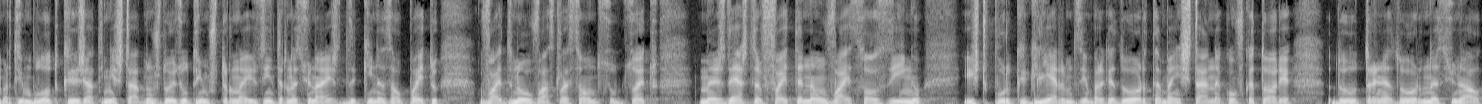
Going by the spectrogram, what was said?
Martim Boloto, que já tinha estado nos dois últimos torneios internacionais de quinas ao peito, vai de novo à Seleção de Sub-18, mas desta feita não vai sozinho. Isto porque Guilherme Desembargador também está na convocatória do treinador nacional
